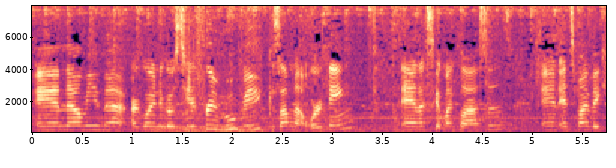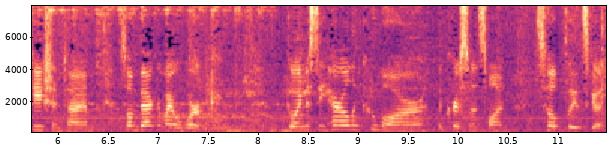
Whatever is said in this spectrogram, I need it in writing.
and now me and Matt are going to go see a free movie because I'm not working and I skipped my classes and it's my vacation time. So I'm back at my work going to see Harold and Kumar, the Christmas one. So hopefully it's good.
